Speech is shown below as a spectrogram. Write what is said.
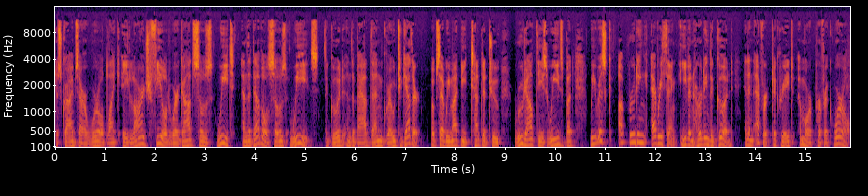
describes our world like a large field where God sows wheat and the devil sows weeds. The good and the bad then grow together. Pope said we might be tempted to root out these weeds, but we risk uprooting everything, even hurting the good, in an effort to create a more perfect world.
